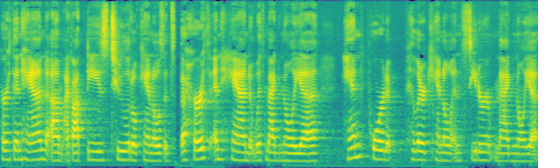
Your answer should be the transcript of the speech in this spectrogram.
Hearth and Hand. Um, I got these two little candles. It's the Hearth and Hand with Magnolia hand poured pillar candle and cedar magnolia.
